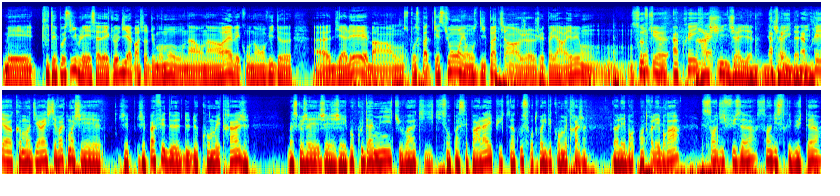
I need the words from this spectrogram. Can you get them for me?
Mais tout est possible et ça avec le dit à partir du moment où on a on a un rêve et qu'on a envie de euh, d'y aller eh ben on se pose pas de questions et on se dit pas tiens je, je vais pas y arriver on, on Sauf fonce, que quoi. après, il y a- Rachid Jaïdan- après, Jaïdani. après, euh, comment dirais-je, c'est vrai que moi j'ai j'ai pas fait de, de, de court métrage parce que j'ai- beaucoup d'amis, tu vois, qui, qui sont passés par là et puis tout à coup se retrouver avec des courts métrages dans les bras- entre les bras, sans diffuseur, sans distributeur,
